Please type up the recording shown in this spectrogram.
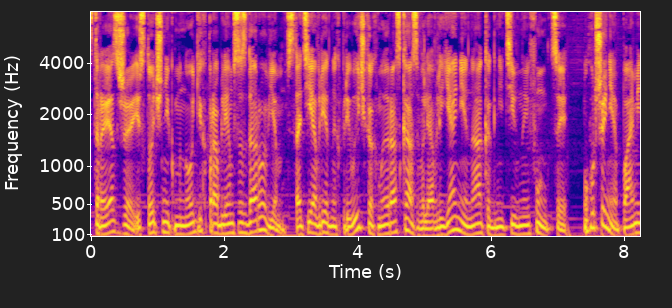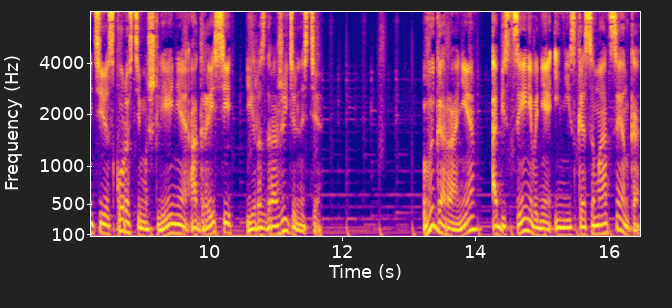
Стресс же – источник многих проблем со здоровьем. В статье о вредных привычках мы рассказывали о влиянии на когнитивные функции, ухудшение памяти, скорости мышления, агрессии и раздражительности. Выгорание, обесценивание и низкая самооценка.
